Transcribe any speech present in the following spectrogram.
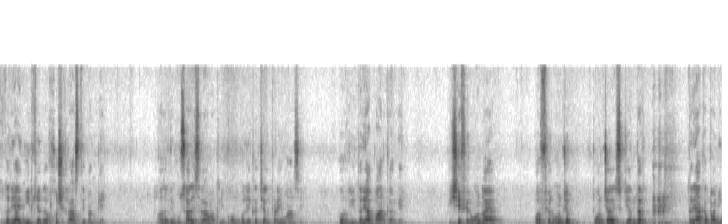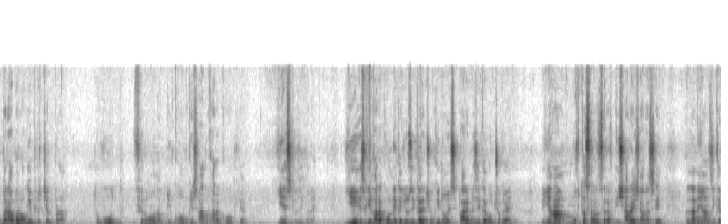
तो दरियाए नील के अंदर खुश्क रास्ते बन गए। तो हज़रत मूसा सलाम अपनी कौम को लेकर चल पड़े वहाँ से और ये दरिया पार कर गए। पीछे फ़िरौन आया और फ़िरौन जब पहुँचा, इसके अंदर दरिया का पानी बराबर हो गया, फिर चल पड़ा। तो वो फ़िरौन अपनी कौम के साथ गरक हो गया। ये इसका ज़िक्र है। ये इसके गरक होने का जो ज़िक्र है, चूँकि नौ सिपारे में ज़िक्र हो चुका है तो यहाँ मुख्तसरा सिर्फ़ इशारा इशारा से अल्लाह ने यहाँ ज़िक्र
